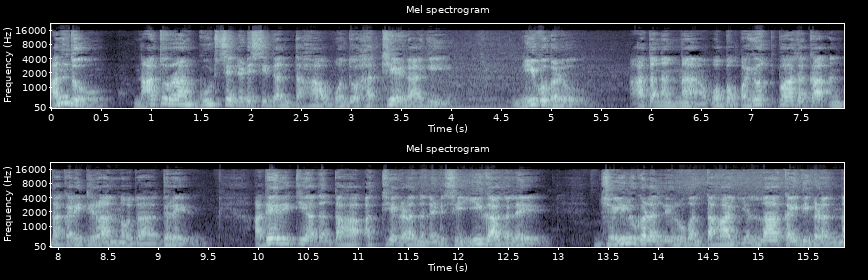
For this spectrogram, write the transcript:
ಅಂದು ನಾಥುರಾಮ್ ಗೂಡ್ಸೆ ನಡೆಸಿದಂತಹ ಒಂದು ಹತ್ಯೆಗಾಗಿ ನೀವುಗಳು ಆತನನ್ನ ಒಬ್ಬ ಭಯೋತ್ಪಾದಕ ಅಂತ ಕರಿತೀರಾ ಅನ್ನೋದಾದರೆ, ಅದೇ ರೀತಿಯಾದಂತಹ ಹತ್ಯೆಗಳನ್ನು ನಡೆಸಿ ಈಗಾಗಲೇ ಜೈಲುಗಳಲ್ಲಿರುವಂತಹ ಎಲ್ಲ ಕೈದಿಗಳನ್ನ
